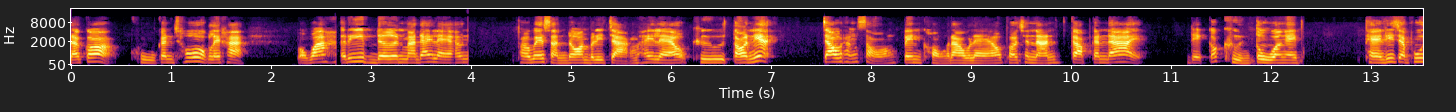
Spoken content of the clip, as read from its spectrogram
แล้วก็ขู่กันโชคเลยค่ะ บอกว่ารีบเดินมาได้แล้ว พระเวสสันดรบริจาคมาให้แล้ว คือตอนเนี้ยเจ้าทั้งสองเป็นของเราแล้ว เพราะฉะนั้นกลับกันได้ เด็กก็ขืนตัวไง แทนที่จะพูด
